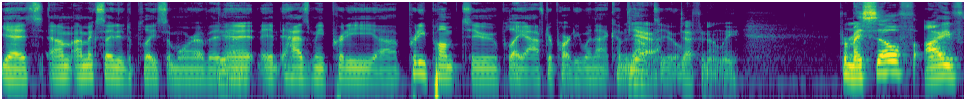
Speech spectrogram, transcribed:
Yeah, it's I'm I'm excited to play some more of it, Yeah. and it, it has me pretty uh, pretty pumped to play Afterparty when that comes yeah, out too. definitely. For myself, I've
